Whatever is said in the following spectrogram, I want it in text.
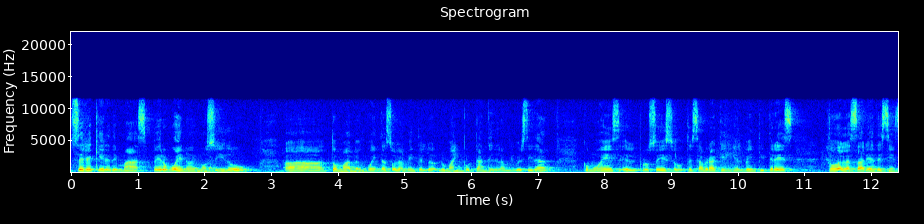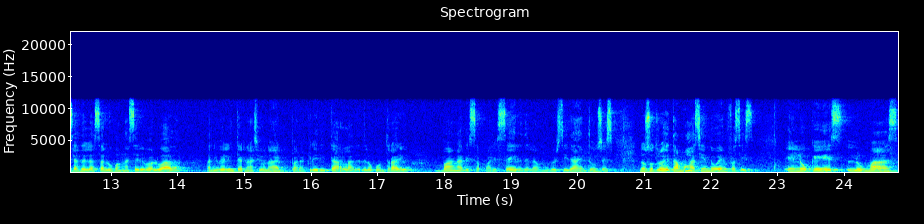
Se requiere de más, pero bueno, hemos ido ah, tomando en cuenta solamente lo más importante de la universidad como es el proceso. Usted sabrá que en el 23 todas las áreas de ciencias de la salud van a ser evaluadas a nivel internacional para acreditarla, de lo contrario van a desaparecer de la universidad. Entonces, nosotros estamos haciendo énfasis en lo que es lo más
